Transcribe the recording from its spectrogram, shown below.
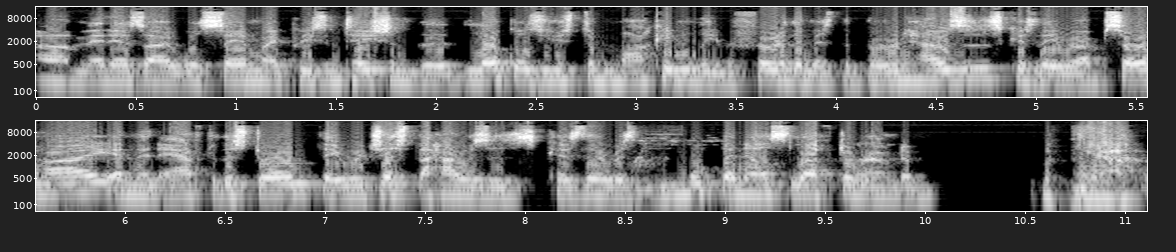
Um, and as I will say in my presentation, the locals used to mockingly refer to them as the bird houses because they were up so high. And then after the storm, they were just the houses because there was nothing else left around them. yeah.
